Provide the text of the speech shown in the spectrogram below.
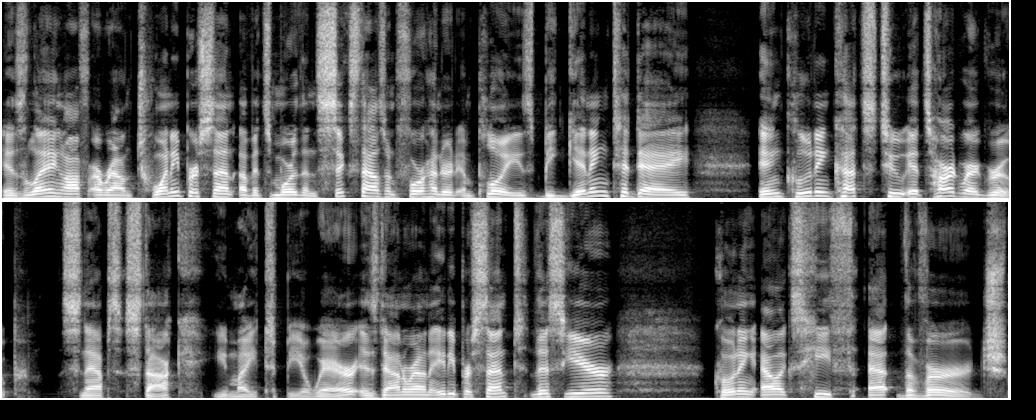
is laying off around 20% of its more than 6,400 employees beginning today, including cuts to its hardware group. Snap's stock, you might be aware, is down around 80% this year. Quoting Alex Heath at The Verge.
